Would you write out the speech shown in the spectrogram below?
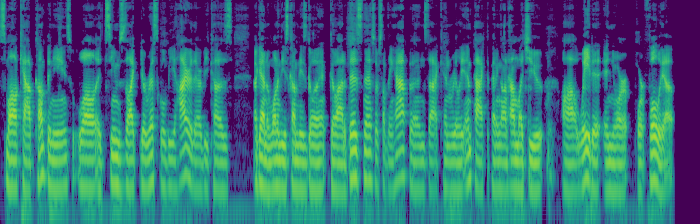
small cap companies, well, it seems like your risk will be higher there because again, if one of these companies go go out of business or something happens, that can really impact depending on how much you uh, weight it in your portfolio.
